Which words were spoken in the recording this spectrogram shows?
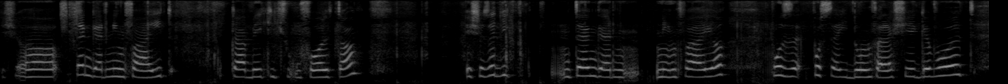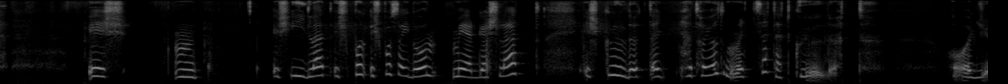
és a tenger nimfáit kb. kicsúfolta, és az egyik tenger nimfája Poseidon felesége volt, és, mm, és így lett, és, és Poseidon mérges lett, és küldött egy, hát ha jól tudom, egy szetet küldött, hogy,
